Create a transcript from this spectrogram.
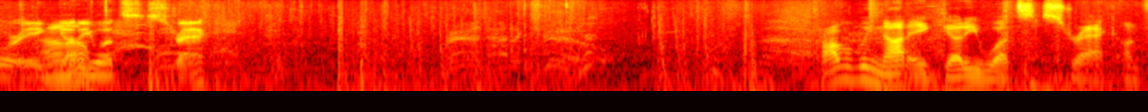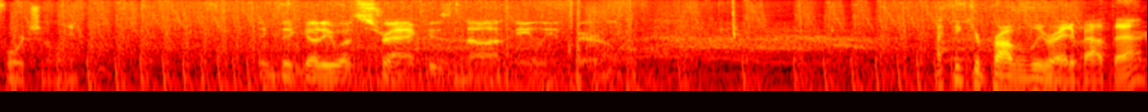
Or a don't Gutty know. What's Strack? Probably not a Gutty What's Strack, unfortunately. I think the Gutty What's Strack is not Alien Barrel. I think you're probably right about that.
